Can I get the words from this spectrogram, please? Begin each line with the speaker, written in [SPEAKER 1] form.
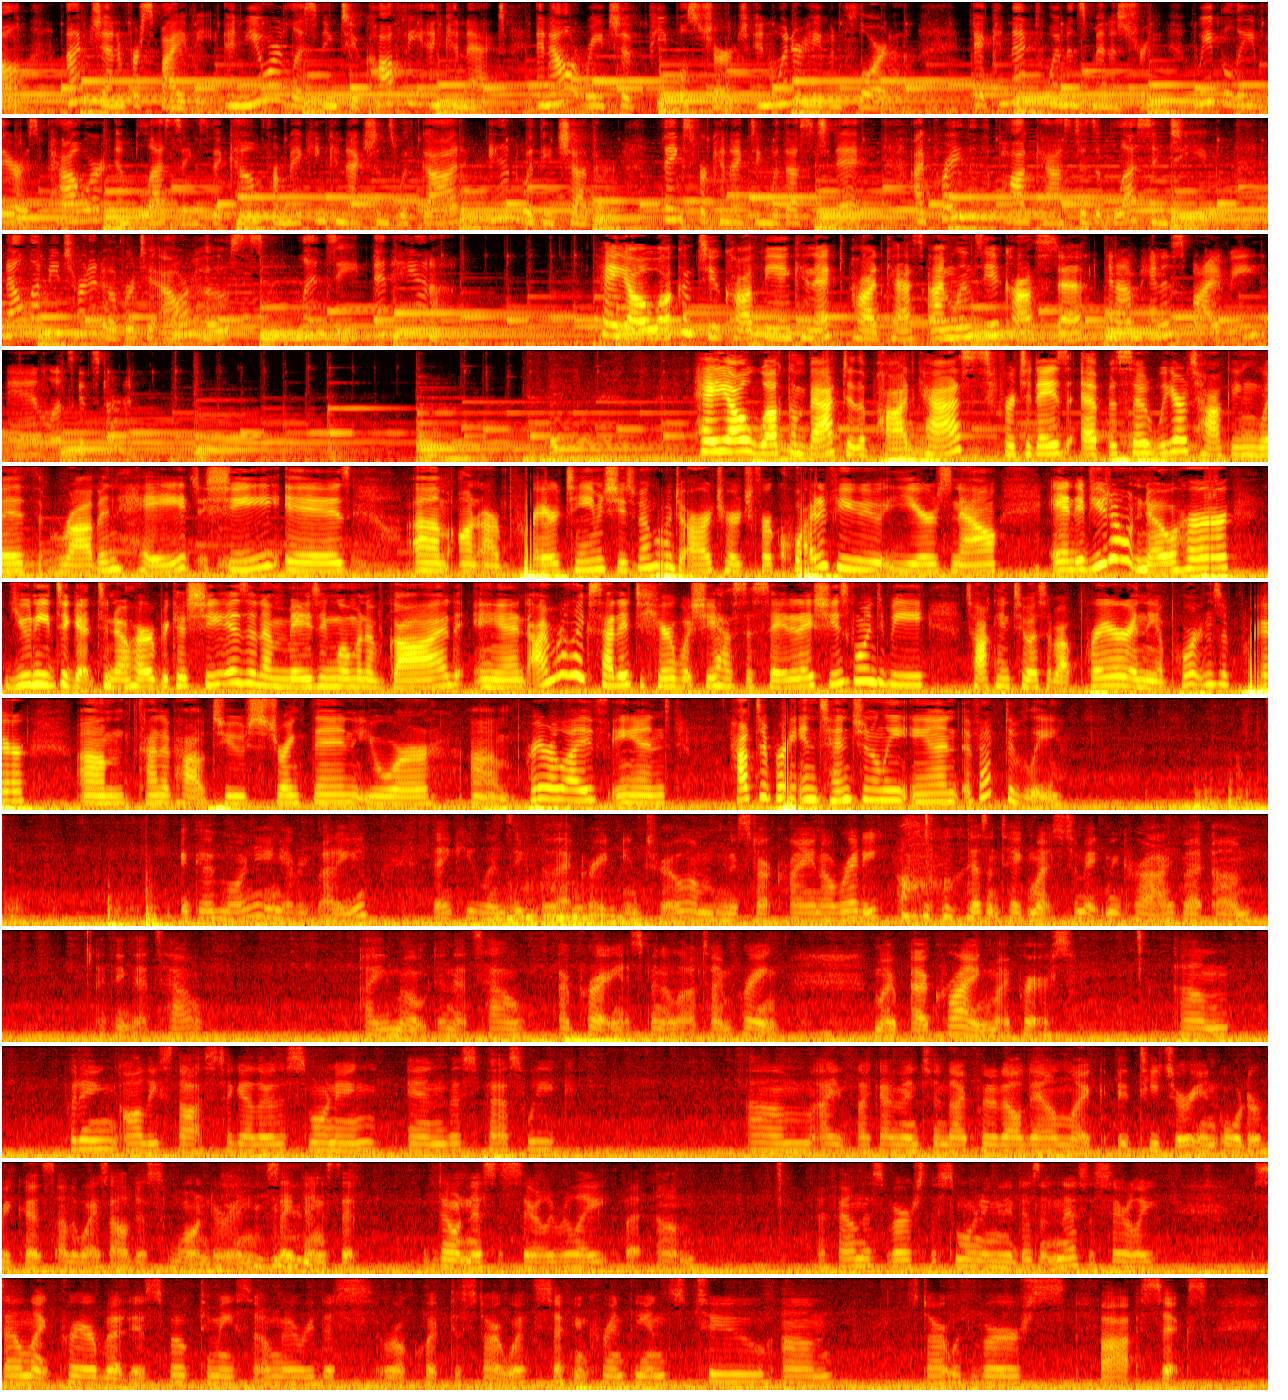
[SPEAKER 1] y'all. I'm Jennifer Spivey, and you are listening to Coffee and Connect, an outreach of People's Church in Winter Haven, Florida. At Connect Women's Ministry, we believe there is power and blessings that come from making connections with God and with each other. Thanks for connecting with us today. I pray that the podcast is a blessing to you. Now, let me turn it over to our hosts, Lindsay and Hannah.
[SPEAKER 2] Hey y'all, welcome to Coffee and Connect podcast. I'm Lindsay Acosta.
[SPEAKER 3] And I'm Hannah Spivey, and let's get started.
[SPEAKER 2] Hey y'all, welcome back to the podcast. For today's episode, we are talking with Robin Haight. She is um, on our prayer team. She's been going to our church for quite a few years now. And if you don't know her, you need to get to know her because she is an amazing woman of God. And I'm really excited to hear what she has to say today. She's going to be talking to us about prayer and the importance of prayer, um, kind of how to strengthen your um, prayer life, and how to pray intentionally and effectively.
[SPEAKER 4] Good morning, everybody. Thank you, Lindsay, for that great intro. I'm going to start crying already. it Doesn't take much to make me cry, but um, I think that's how I emote, and that's how I pray. I spend a lot of time praying, my uh, crying my prayers. Um, putting all these thoughts together this morning and this past week. Um, I like I mentioned, I put it all down like a teacher in order because otherwise I'll just wander and say things that don't necessarily relate. But um, I found this verse this morning, and it doesn't necessarily sound like prayer, but it spoke to me, so I'm going to read this real quick to start with. Second Corinthians 2, um, start with verse five, 6.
